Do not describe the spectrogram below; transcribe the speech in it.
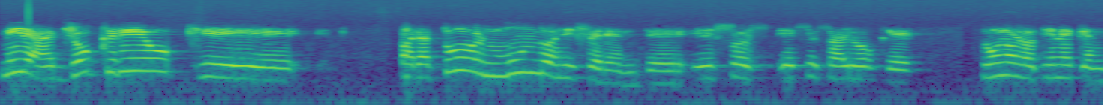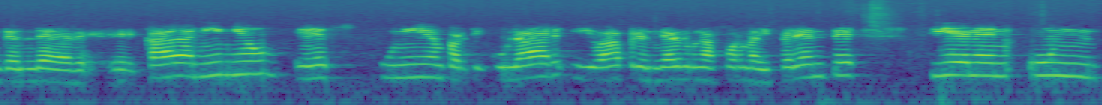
Mira, yo creo que para todo el mundo es diferente. Eso es, eso es algo que uno lo tiene que entender. Eh, cada niño es un niño en particular y va a aprender de una forma diferente. Tienen un,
